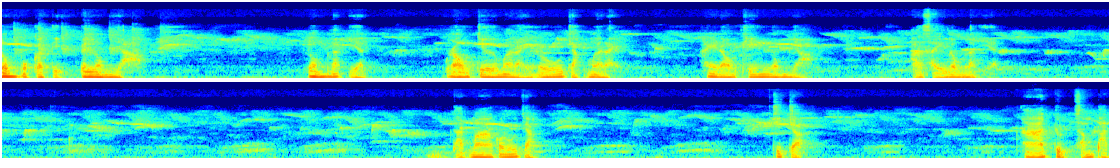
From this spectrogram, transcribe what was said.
ลมปกติเป็นลมหยาบ ลมละเอียด เราเจอเมื่อไหร่เรารู้จักเมื่อไหร่ ให้เราทิ้งลมหยาบ อาศัยลมละเอียด ถัดมาก็รู้จัก ที่จะ หาจุดสัมผัส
